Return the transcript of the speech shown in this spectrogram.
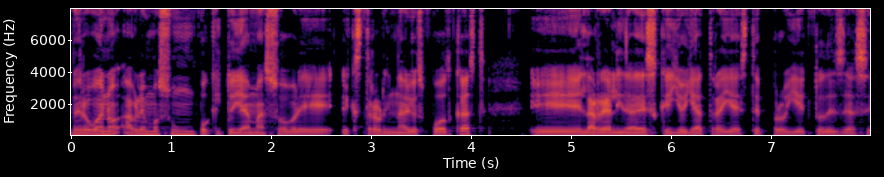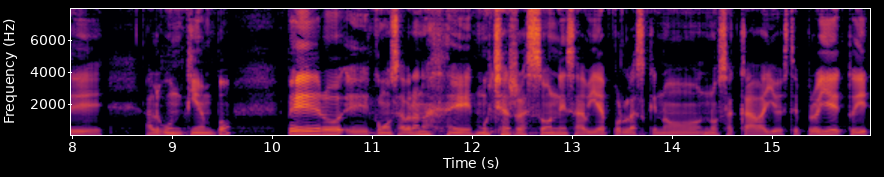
pero bueno, hablemos un poquito ya más sobre Extraordinarios Podcast. Eh, la realidad es que yo ya traía este proyecto desde hace algún tiempo. Pero eh, como sabrán, eh, muchas razones había por las que no, no sacaba yo este proyecto. Y,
